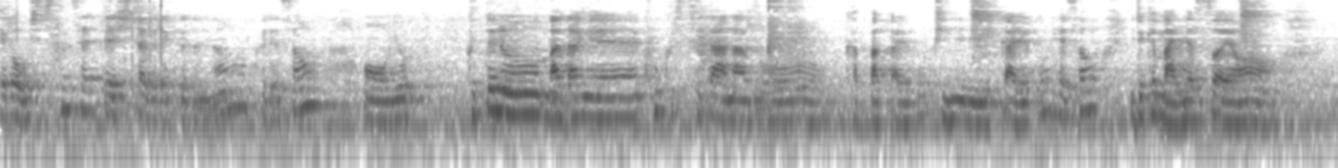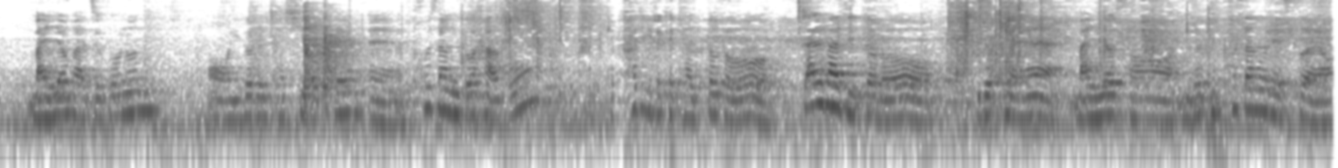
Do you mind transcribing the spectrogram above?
제가 53세 때 시작을 했거든요. 그래서 어, 요, 그때는 마당에 콘크리트도 안 하고 갑박 깔고 비닐 깔고 해서 이렇게 말렸어요. 말려가지고는 어, 이거를 다시 이렇게 예, 포장도 하고 이렇게 팔이 이렇게 닳도록 짧아지도록 이렇게 말려서 이렇게 포장을 했어요.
